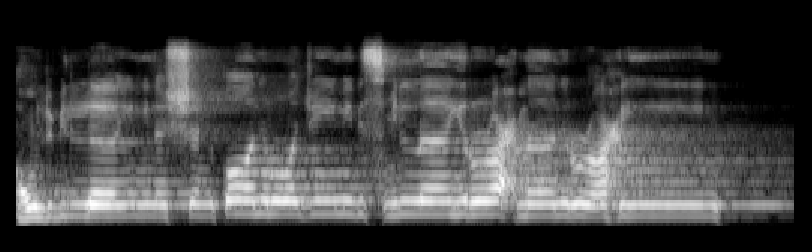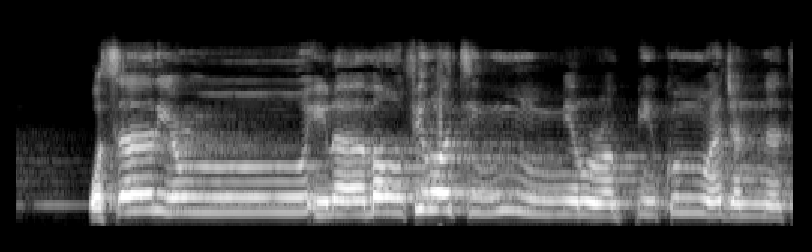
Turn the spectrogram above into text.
أعوذ بالله من الشيطان الرجيم. بسم الله الرحمن الرحيم. وسارعوا إلى مغفرة من ربكم وجنة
